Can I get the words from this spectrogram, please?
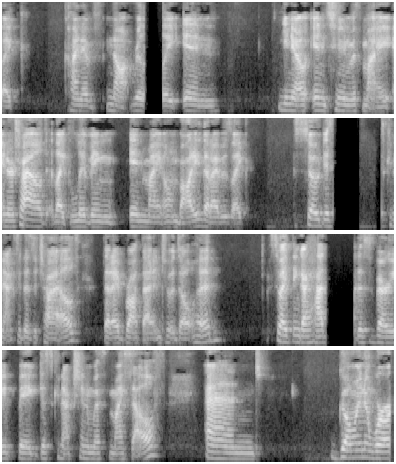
like kind of not really in you know, in tune with my inner child, like living in my own body that I was like so disconnected as a child that I brought that into adulthood. So I think I had this very big disconnection with myself and going to work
